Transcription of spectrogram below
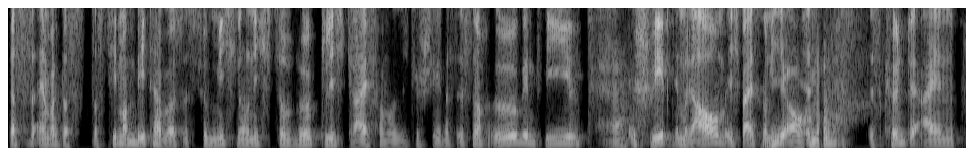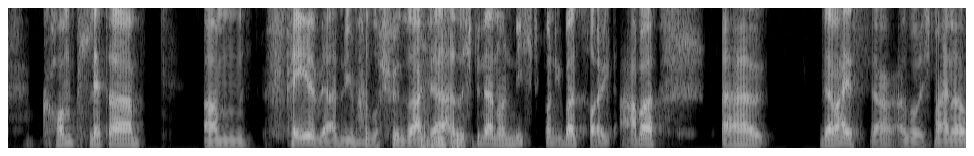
das ist einfach, das, das Thema Metaverse ist für mich noch nicht so wirklich greifbar, muss ich gestehen. Das ist noch irgendwie, ja. es schwebt im Raum. Ich weiß noch Wie nicht, auch, es, ne? es, es könnte ein kompletter ähm, Fail werden, wie man so schön sagt. Ja, also ich bin da noch nicht von überzeugt, aber äh, wer weiß, ja. Also ich meine,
